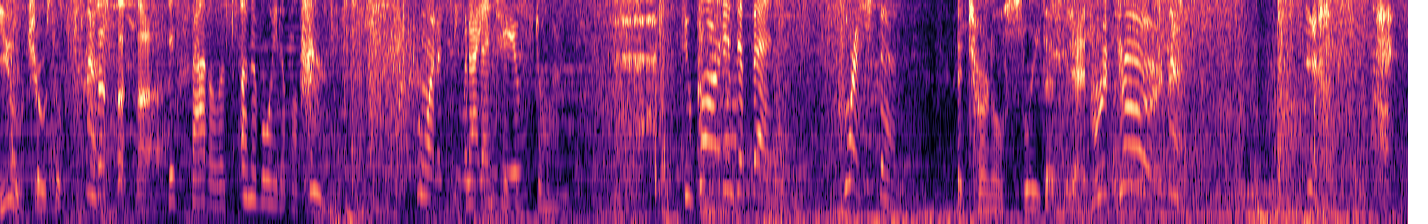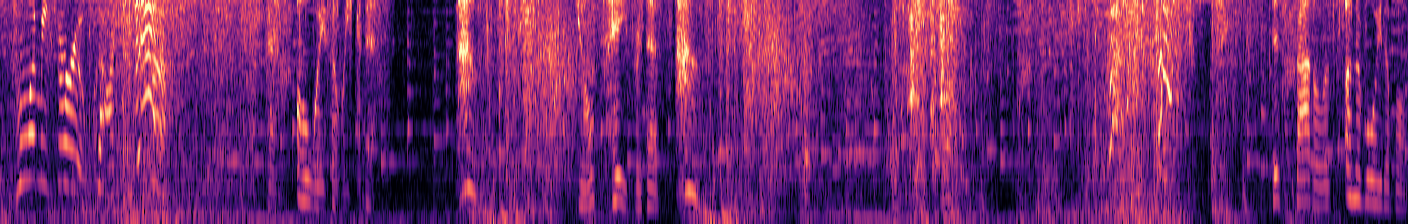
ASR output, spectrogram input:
You chose the. This battle is unavoidable. Want to see what I can entered do? the storm. To guard and defend! Crush them! Eternal sleep. The dead return! Let me through! Dodge this! There's always a weakness. You'll pay for this. This battle is unavoidable.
